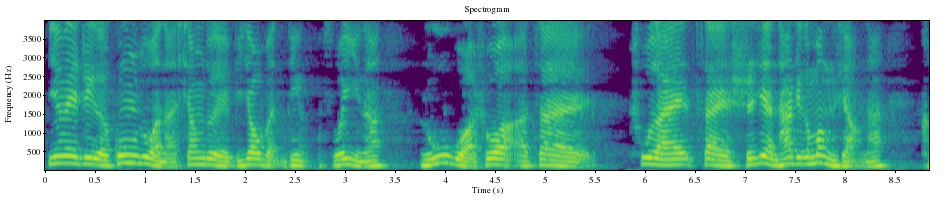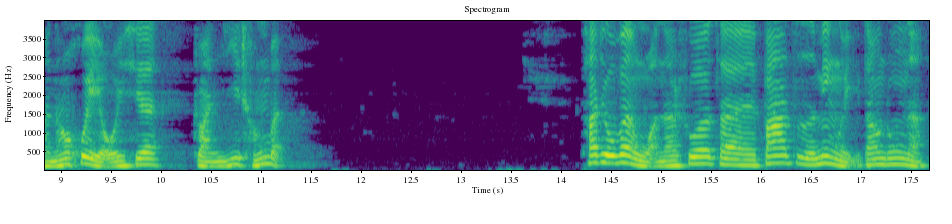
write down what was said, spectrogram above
因为这个工作呢相对比较稳定，所以呢，如果说呃在出来再实现他这个梦想呢，可能会有一些转移成本。他就问我呢，说在八字命理当中呢，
